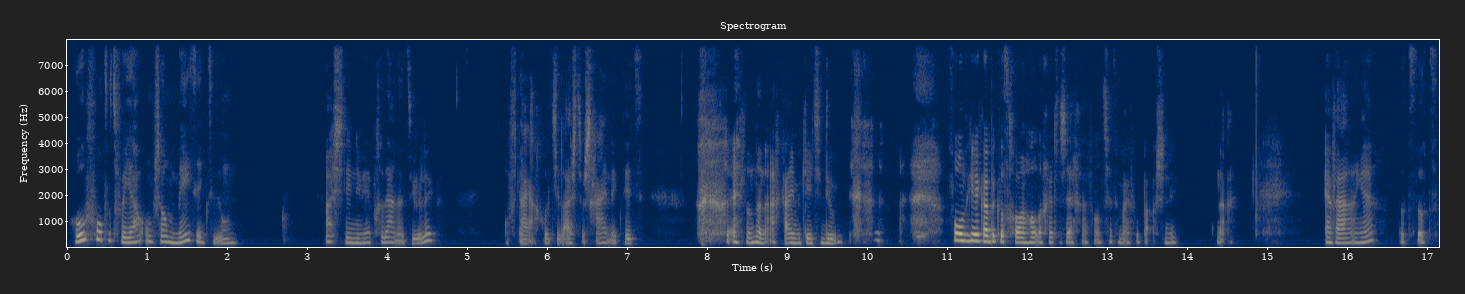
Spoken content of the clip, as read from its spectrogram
Hoe voelt het voor jou om zo'n meting te doen? Als je die nu hebt gedaan natuurlijk. Of nou ja, goed, je luistert waarschijnlijk dit. en dan daarna ga je hem een keertje doen. Volgende keer heb ik dat gewoon handiger te zeggen. Van zet hem maar op pauze nu. Nou, ervaringen. Dat, dat,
